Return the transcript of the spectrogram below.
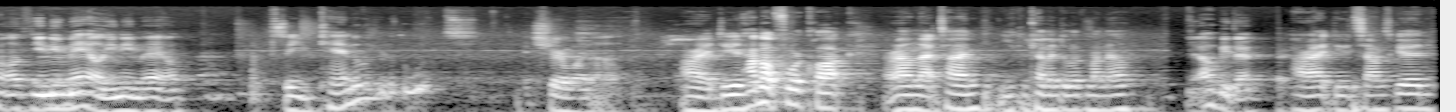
Well, if you need mail, you need mail. So you can deliver to the woods? Sure, why not? Alright, dude. How about 4 o'clock? Around that time, you can come and deliver my mail? Yeah, I'll be there. Alright, dude. Sounds good.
